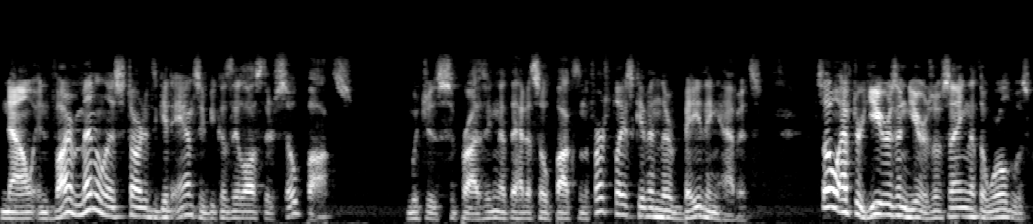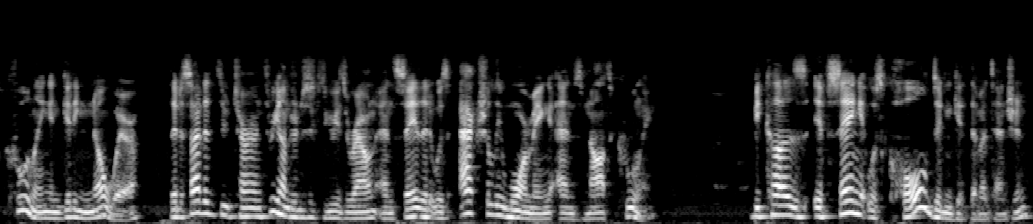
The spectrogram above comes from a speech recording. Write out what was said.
Now, environmentalists started to get antsy because they lost their soapbox, which is surprising that they had a soapbox in the first place given their bathing habits. So, after years and years of saying that the world was cooling and getting nowhere, they decided to turn 360 degrees around and say that it was actually warming and not cooling. Because if saying it was cold didn't get them attention,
